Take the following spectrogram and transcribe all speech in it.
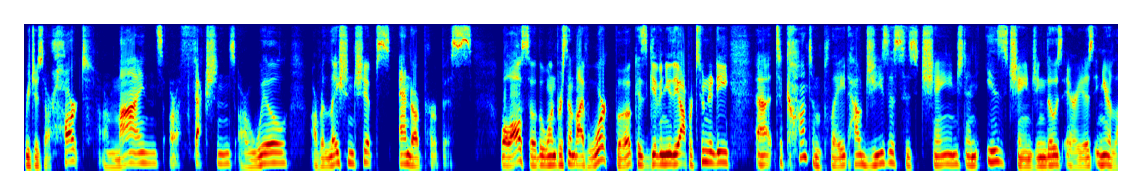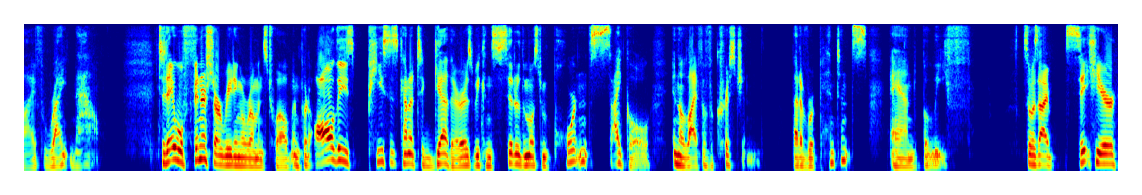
reaches our heart, our minds, our affections, our will, our relationships, and our purpose. While also the 1% Life workbook has given you the opportunity uh, to contemplate how Jesus has changed and is changing those areas in your life right now. Today, we'll finish our reading of Romans 12 and put all these pieces kind of together as we consider the most important cycle in the life of a Christian that of repentance and belief. So, as I sit here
